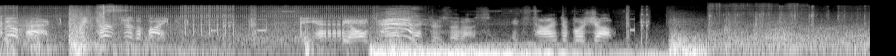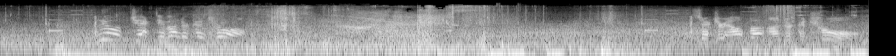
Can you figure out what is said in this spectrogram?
Snowpack, return to the fight. The enemy holds more sectors than us. It's time to push up. New objective under control. Sector Alpha under control.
